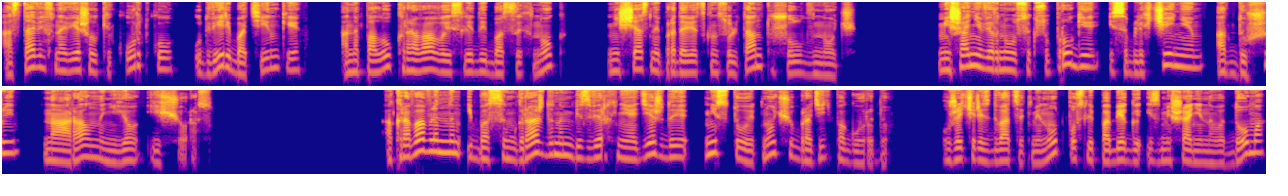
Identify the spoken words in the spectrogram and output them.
Оставив на вешалке куртку, у двери ботинки, а на полу кровавые следы босых ног, несчастный продавец-консультант ушел в ночь. Мишаня вернулся к супруге и с облегчением, от души, наорал на нее еще раз. Окровавленным и босым гражданам без верхней одежды не стоит ночью бродить по городу. Уже через 20 минут после побега из Мишаниного дома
